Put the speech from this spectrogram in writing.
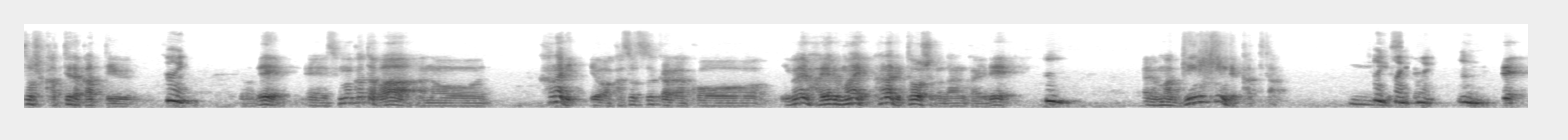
当初買ってたかっていうはいので、えーその方はあのーかなり要は仮想通貨がこういわゆる流行る前かなり当初の段階でうんあのまあ現金で買ってた。うんはいはいはいうんで、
